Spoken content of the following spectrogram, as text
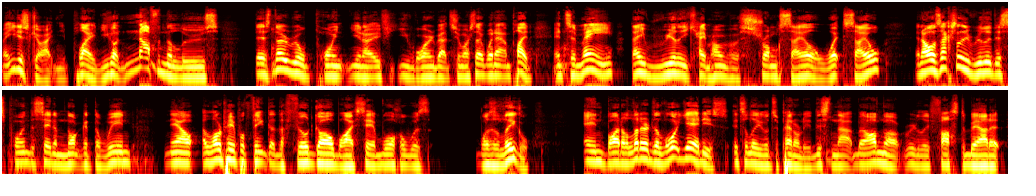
man, you just go out and you play. You got nothing to lose. There's no real point, you know, if you worry about too much. They went out and played. And to me, they really came home with a strong sale, a wet sale. And I was actually really disappointed to see them not get the win. Now, a lot of people think that the field goal by Sam Walker was was illegal. And by the letter of the law, yeah, it is. It's illegal. It's a penalty, this and that. But I'm not really fussed about it.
